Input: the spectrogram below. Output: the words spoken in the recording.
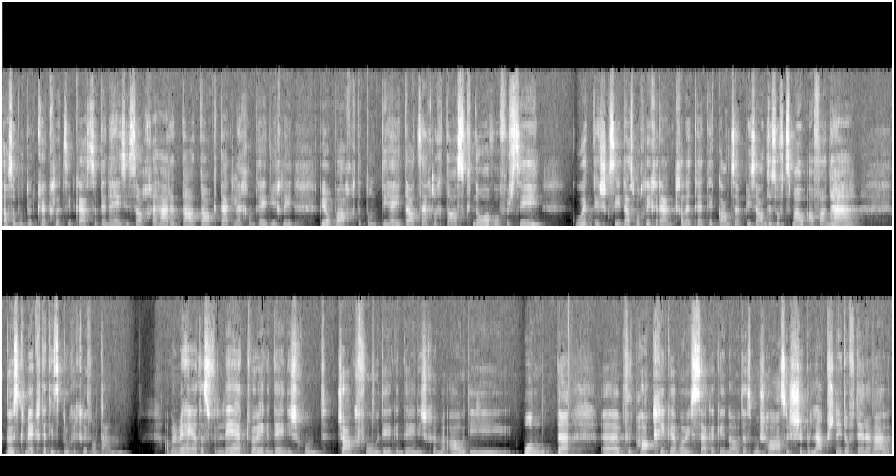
also die dort gehöckelt sind, gegessen dann haben sie Sachen hergetan, tagtäglich, und haben die ein bisschen beobachtet. Und die haben tatsächlich das genommen, was für sie gut war. Das, was ein bisschen kränkelt hat, hat ganz etwas anderes auf das Mal angefangen. Ja. Weil es gemerkt hat, jetzt brauche ich ein bisschen von dem. Aber wir haben ja das verlehrt, weil irgendwann kommt Junkfood, irgendwann kommen all die bunten äh, Verpackungen, die uns sagen, genau das musst du haben, sonst überlebst du nicht auf dieser Welt.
